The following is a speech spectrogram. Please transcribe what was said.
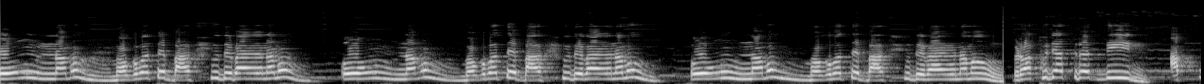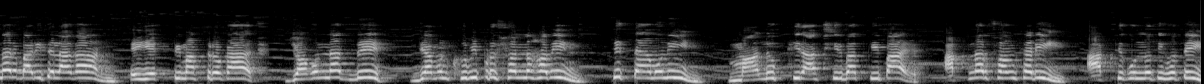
ওং নমঃ ভগবতে বাসুদেবায় নমঃ। ওং নমঃ ভগবতে বাসুদেবায় নমঃ। ওং নমঃ ভগবতে বাসুদেবায় নমঃ। রথযাত্রার দিন আপনার বাড়িতে লাগান এই একটি মাত্র কাজ। জগন্নাথ দেব যেমন খুবই প্রসন্ন হবেন, ঠিক তেমনই মা লক্ষ্মীর আশীর্বাদ কৃপায় আপনার সংসারই আর্থিক উন্নতি হতেই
